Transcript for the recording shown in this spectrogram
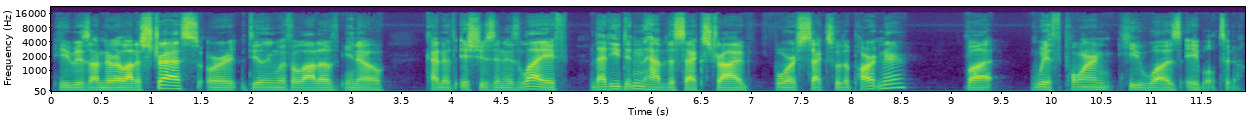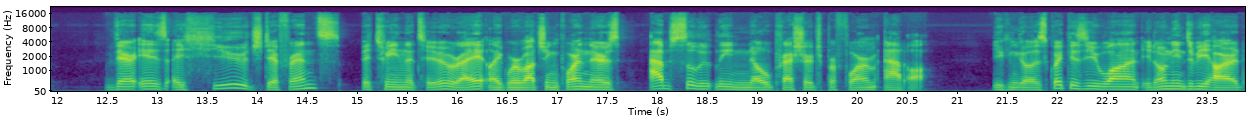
he was under a lot of stress or dealing with a lot of, you know, kind of issues in his life that he didn't have the sex drive for sex with a partner, but with porn, he was able to. There is a huge difference between the two, right? Like we're watching porn, there's absolutely no pressure to perform at all. You can go as quick as you want, you don't need to be hard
